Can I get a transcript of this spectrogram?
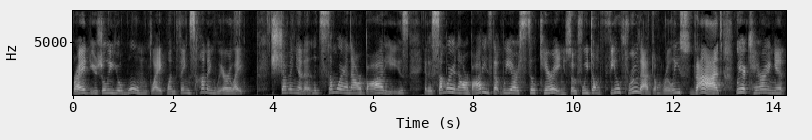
right? Usually your womb like when things humming we are like shoving it and it's somewhere in our bodies. It is somewhere in our bodies that we are still carrying. So if we don't feel through that don't release that we are carrying it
